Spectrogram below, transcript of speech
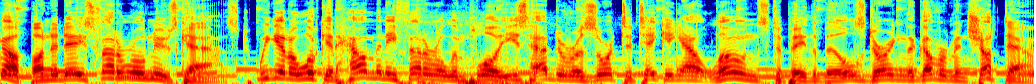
Coming up on today's federal newscast, we get a look at how many federal employees had to resort to taking out loans to pay the bills during the government shutdown.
